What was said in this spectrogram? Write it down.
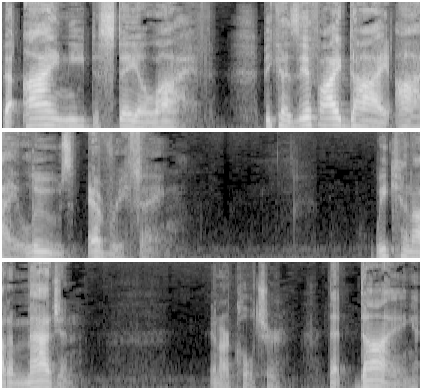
that I need to stay alive because if I die, I lose everything. We cannot imagine in our culture that dying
